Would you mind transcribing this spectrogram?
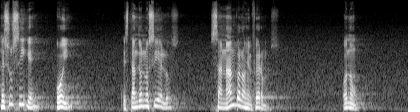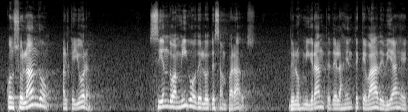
Jesús sigue hoy, estando en los cielos, sanando a los enfermos, ¿o no? Consolando al que llora, siendo amigo de los desamparados, de los migrantes, de la gente que va de viaje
